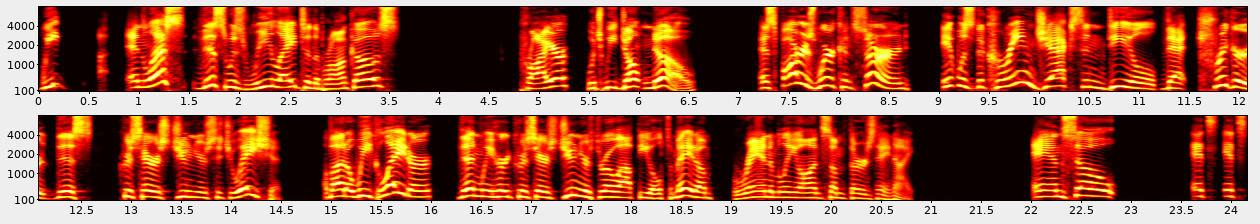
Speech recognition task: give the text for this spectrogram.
We, unless this was relayed to the Broncos prior, which we don't know, as far as we're concerned, it was the Kareem Jackson deal that triggered this Chris Harris Jr. situation. About a week later, then we heard Chris Harris Jr. throw out the ultimatum randomly on some Thursday night. And so it's it's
